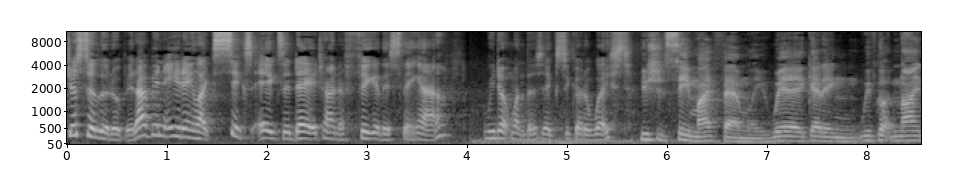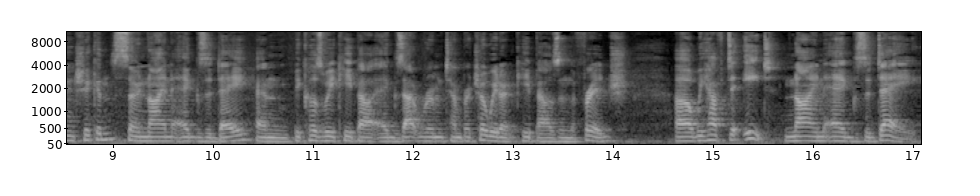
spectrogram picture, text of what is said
Just a little bit. I've been eating like six eggs a day trying to figure this thing out. We don't want those eggs to go to waste. You should see my family. We're getting, we've got nine chickens, so nine eggs a day, and because we keep our eggs at room temperature, we don't keep ours in the fridge. Uh, we have to eat nine eggs a day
